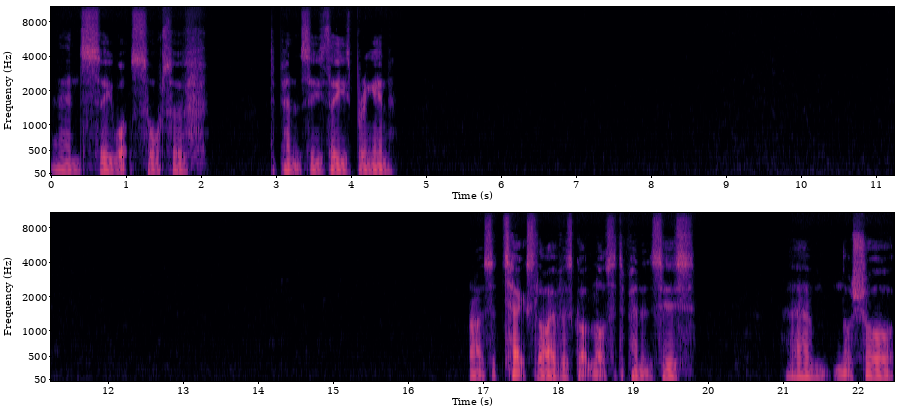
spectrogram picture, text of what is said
and see what sort of dependencies these bring in. Right, so TeX Live has got lots of dependencies. Um, not sure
